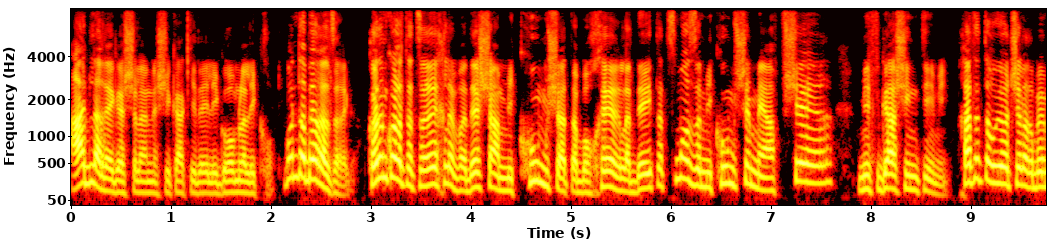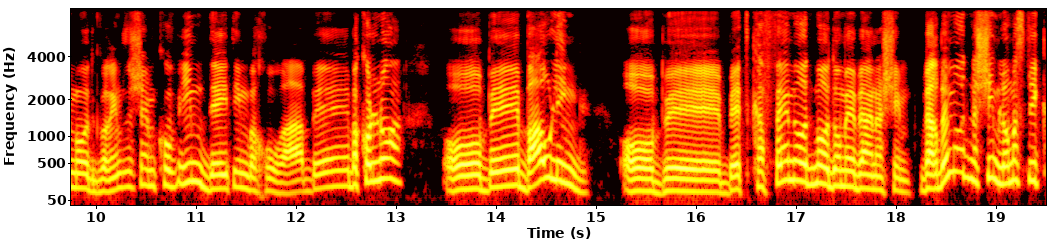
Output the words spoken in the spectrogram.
עד לרגע של הנשיקה כדי לגרום לה לקרות. בוא נדבר על זה רגע. קודם כל אתה צריך לוודא שהמיקום שאתה בוחר לדייט עצמו זה מיקום שמאפשר מפגש אינטימי. אחת הטעויות של הרבה מאוד גברים זה שהם קובעים דייט עם בחורה בקולנוע או בבאולינג או בבית קפה מאוד מאוד דומה באנשים. והרבה מאוד נשים לא מספיק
